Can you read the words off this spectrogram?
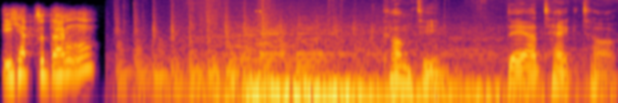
Ich habe zu danken. Comteam, der Tech Talk.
